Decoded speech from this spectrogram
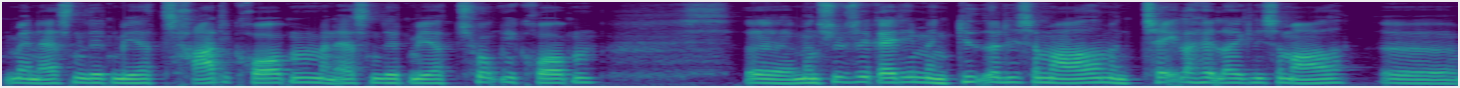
man er sådan lidt mere træt i kroppen, man er sådan lidt mere tung i kroppen. Øh, man synes ikke rigtigt, at man gider lige så meget, man taler heller ikke lige så meget. Øh,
